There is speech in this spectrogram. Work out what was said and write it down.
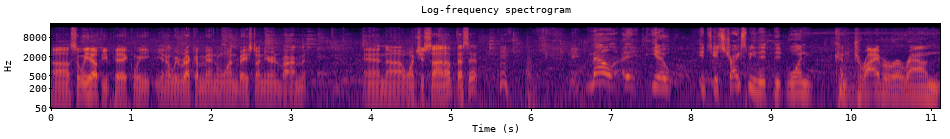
Uh, so we help you pick. We you know we recommend one based on your environment. And uh, once you sign up, that's it. Mel, uh, you know, it, it strikes me that, that one kind of driver around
